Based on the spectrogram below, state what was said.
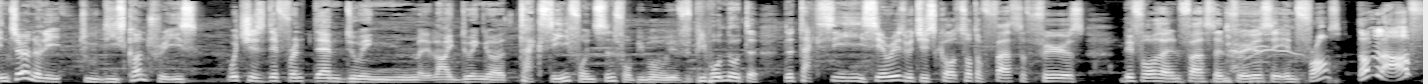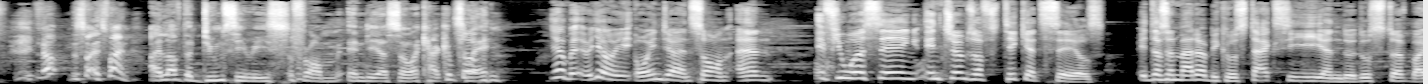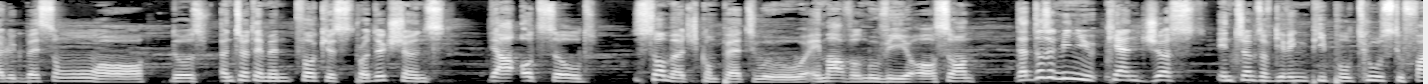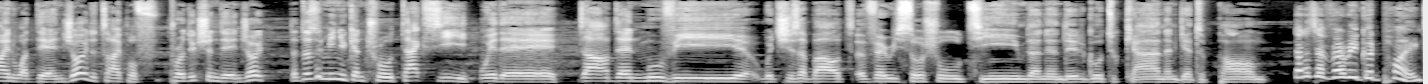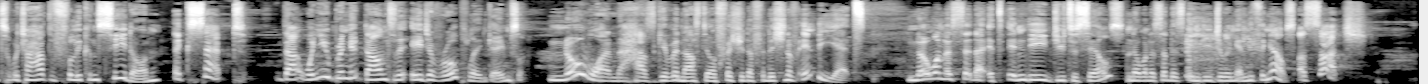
internally to these countries, which is different them doing like doing a taxi, for instance, for people if people know the, the taxi series, which is called sort of Fast and Furious before that Fast and Furious in France. Don't laugh. No, it's fine. It's fine. I love the Dhoom series from India, so I can't complain. Yeah, but you know, or India and so on. And if you were saying in terms of ticket sales, it doesn't matter because Taxi and uh, those stuff by Luc Besson or those entertainment focused productions, they are outsold so much compared to a Marvel movie or so on. That doesn't mean you can just, in terms of giving people tools to find what they enjoy, the type of production they enjoy, that doesn't mean you can throw Taxi with a Dardenne movie, which is about a very social team, and then they'll go to Cannes and get a palm. That is a very good point, which I have to fully concede on, except that when you bring it down to the age of role playing games, no one has given us the official definition of indie yet. No one has said that it's indie due to sales. No one has said it's indie doing anything else. As such,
